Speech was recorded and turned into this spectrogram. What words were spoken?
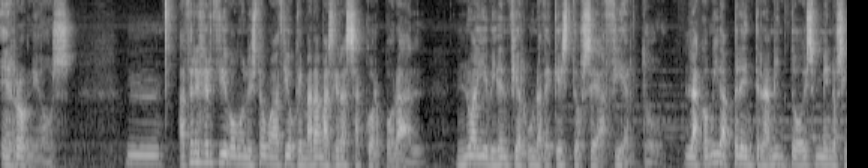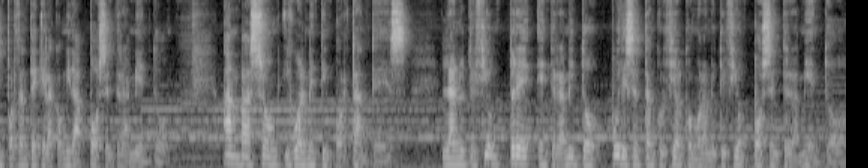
erróneos. Mm, hacer ejercicio con el estómago vacío quemará más grasa corporal. No hay evidencia alguna de que esto sea cierto. La comida pre-entrenamiento es menos importante que la comida post-entrenamiento ambas son igualmente importantes. La nutrición pre-entrenamiento puede ser tan crucial como la nutrición post-entrenamiento.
